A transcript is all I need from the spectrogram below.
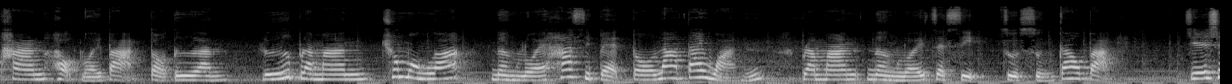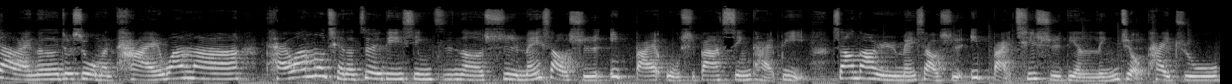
25,600 บาทต่อเดือน หรือประมาณชั่วโมงละ 158 ดอลลาร์ไต้หวัน ประมาณ 170.09 บาท 接下来呢，就是我们台湾啦。台湾目前的最低薪资呢是每小时一百五十八新台币，相当于每小时一百七十点零九泰铢。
